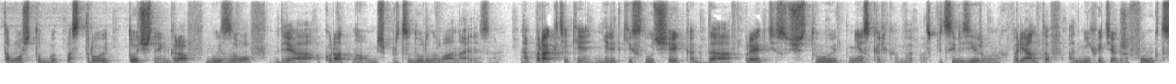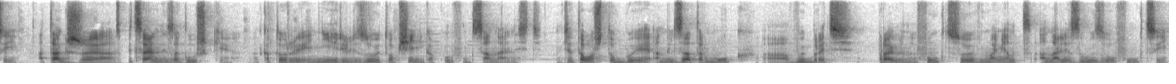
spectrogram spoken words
того, чтобы построить точный граф вызовов для аккуратного межпроцедурного анализа. На практике нередки случаи, когда в проекте существует несколько специализированных вариантов одних и тех же функций, а также специальные заглушки, которые не реализуют вообще никакую функциональность. Для того, чтобы анализатор мог а, выбрать правильную функцию в момент анализа вызова функций,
